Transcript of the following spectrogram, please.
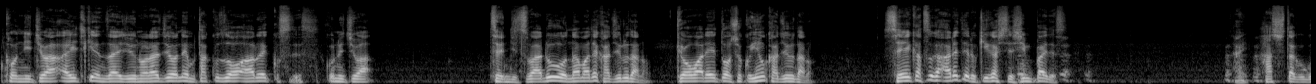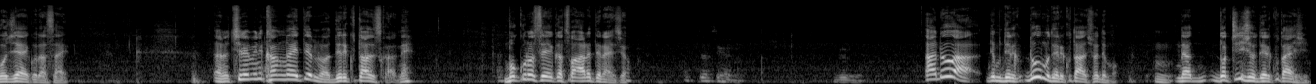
こんにちは。愛知県在住のラジオネーム拓蔵 RX です。こんにちは。先日はルーを生でかじるだの。今日は冷凍食品をかじるだの。生活が荒れてる気がして心配です。はい。ハッシュタグご自愛ください。あのちなみに考えてるのはディレクターですからね。僕の生活は荒れてないですよ。あルーはでもデルルーもディレクターでしょでも、うん、だどっちにしろディレクターやし。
